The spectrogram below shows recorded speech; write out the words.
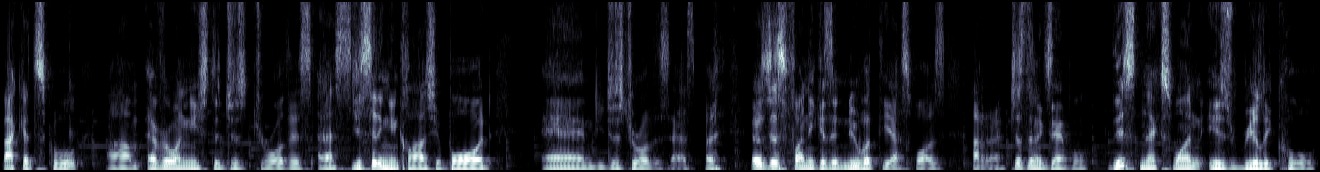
back at school, Um, everyone used to just draw this S. You're sitting in class, you're bored, and you just draw this S. But it was just funny because it knew what the S was. I don't know, just an example. This next one is really cool.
